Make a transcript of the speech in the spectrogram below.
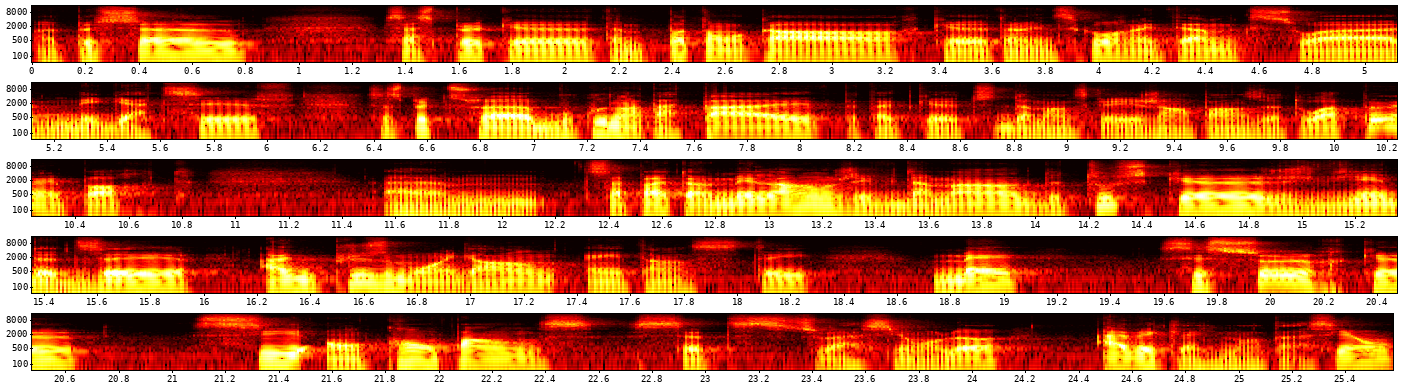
un peu seul, ça se peut que tu n'aimes pas ton corps, que tu as un discours interne qui soit négatif. Ça se peut que tu sois beaucoup dans ta tête. Peut-être que tu te demandes ce que les gens pensent de toi. Peu importe. Euh, ça peut être un mélange, évidemment, de tout ce que je viens de dire à une plus ou moins grande intensité. Mais c'est sûr que si on compense cette situation-là avec l'alimentation,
